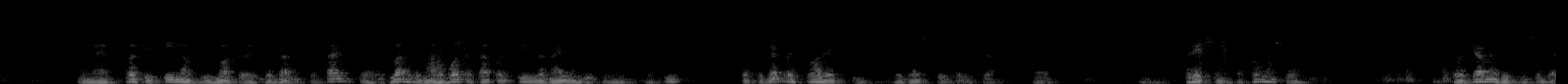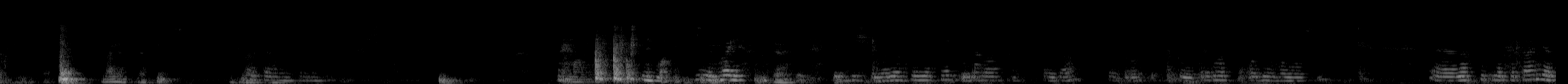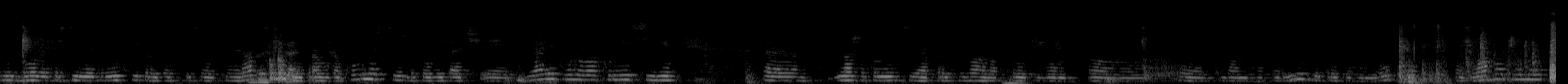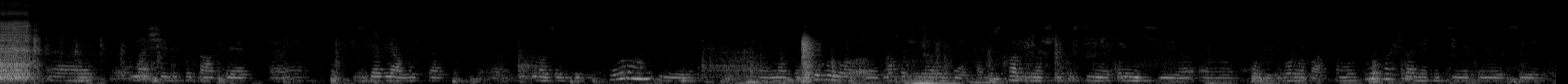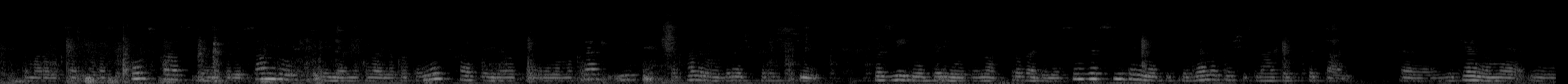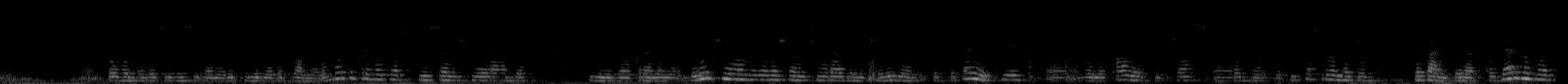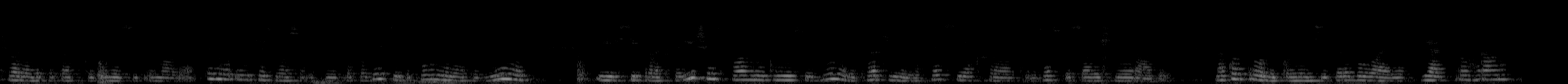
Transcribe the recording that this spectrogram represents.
Вони професійно відносились до даних питань. Е, Злагоджена робота також із земельним відділом, які тобто ми працювали, як ви бачите, коли це в реченні такому, що розглянув 827 питань. У мене все. Будь ласка. Питання. Немає. Немає. Немає. Дякую. Тоді що виносимо на сесію, будь ласка, хто за, хто проти, хто утримався одноголосно. Е, Наступне питання звіт голови постійної комісії Крозерської селищної ради з питань прав законності, доповідач е, я як голова комісії. Е, Наша комісія працювала протягом даного періоду, протягом року злагоджено. Наші депутати з'являлися, у нас завжди був форум і е, у нас завжди була е, злагоджена робота. До складу нашої постійної комісії е, входить голова самотуга, члени постійної комісії Тамара Олександрівна Васиковська, Сергій Анатолій Сандов, Лілія Миколаївна Кропивницька, Юлія Олександрівна Макряк і Олександр Володимирович Крисюк. За звітний період у нас проведено 7 засідань, на яких розглянуто 16 питань. Е, Звичайно, ми проводили ці засідання відповідно до плану роботи Кривозерської селищної ради і за окремими дорученнями голови селищної ради відповідно до тих питань, які е, виникали під час е, роботи. Під час розгляду питань порядку денного члени депутатської комісії приймали активну участь, вносили свої пропозиції, доповнення та зміни. І всі проекти рішень, схвалені комісією, були затверджені на сесіях е, Кривозерської селищної ради. На контролі комісії перебуває у нас 5 програм.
